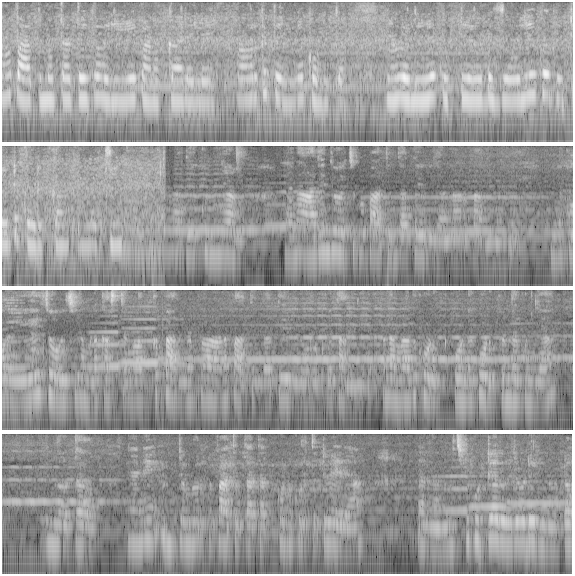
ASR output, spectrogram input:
ആ പാത്തുമുത്താത്തേക്ക് വലിയ പണക്കാരല്ലേ? അവർക്ക് തന്നെ കൊടുക്കാം. ഞാൻ വലിയ കുട്ടികളുടെ ജോലിയൊക്കെ കിട്ടിയിട്ട് കൊടുക്കാം അമ്മച്ചി. അതെ കുഞ്ഞാ. ഞാൻ ആദ്യം ചോദിച്ചപ്പോൾ പാത്തുമത്താത്ത ഇല്ല എന്നാണ് പറഞ്ഞത്. പിന്നെ കുറേ ചോദിച്ച് നമ്മുടെ കഷ്ടങ്ങളൊക്കെ പറഞ്ഞപ്പോഴാണ് പാത്തുമത്താത്ത താത്ത ഇരുന്നൂറ് രൂപ തന്നത്. അപ്പം നമ്മളത് കൊടുക്കൊണ്ട് കൊടുക്കണ്ടേ കുഞ്ഞ? ഇന്നോട്ടോ ഞാൻ നൂറ്റമ്പത് റുപ്യ പാത്രത്താത്താക്ക് കൊണ്ട് കൊടുത്തിട്ട് വരാം. എന്നാന്ന് വെച്ചിട്ട് കുട്ടി അതുവരെ ഇവിടെ ഇരുന്നു കേട്ടോ.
